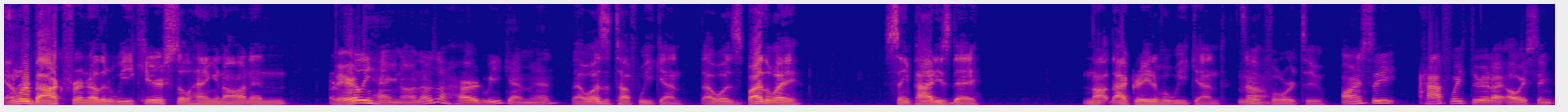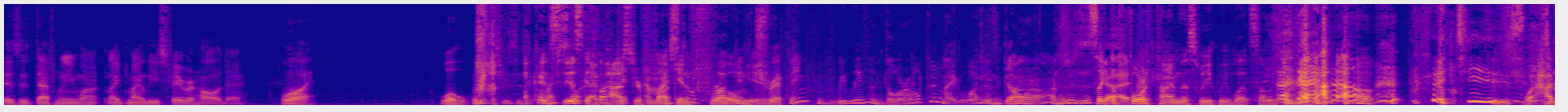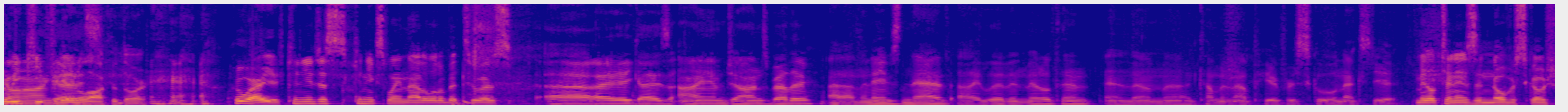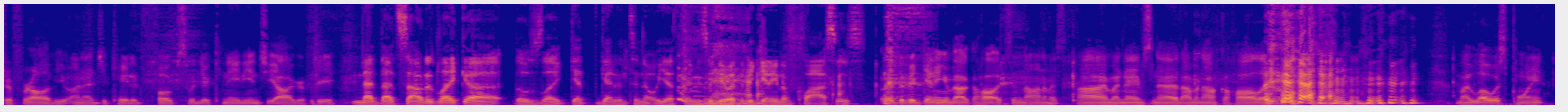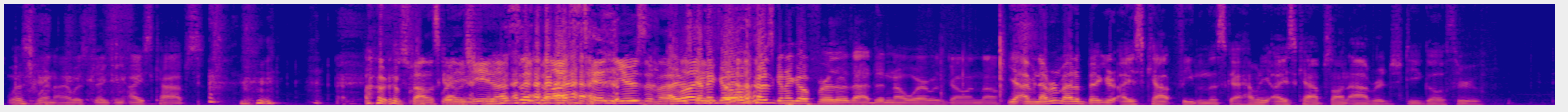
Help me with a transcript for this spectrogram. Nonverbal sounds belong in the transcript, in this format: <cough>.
And we're back for another week here, still hanging on, and our- Barely hanging on. That was a hard weekend, man. That was a tough weekend. That was, by the way, St. Patty's Day. Not that great of a weekend to No. look forward to. Honestly, halfway through it, I always think this is definitely one like my least favorite holiday. Why? Whoa! Jesus, I couldn't see this still guy past your am I fucking still fro fucking here. tripping? Did we leave the door open? Like, what is going on? Who's this It's like guy? the fourth time this week we've let someone. <laughs> I know. <laughs> Jeez. What, how do we keep on, forgetting to lock the door? <laughs> Who are you? Can you just can you explain that a little bit to us? Uh, hey guys, I am John's brother. Uh, my name's Ned. I live in Middleton, and I'm uh, coming up here for school next year. Middleton is in Nova Scotia for all of you uneducated folks with your Canadian geography. <laughs> Ned, that sounded like uh, those like get getting to know you things you do at the beginning of classes. Or <laughs> at the beginning of Alcoholics Anonymous. Hi, my name's Ned. I'm an alcoholic. <laughs> my lowest point was when I was drinking ice caps. Out would have found this guy on Gee, that's like the last <laughs> ten years of my I was life. gonna go. <laughs> I was gonna go further with that. Didn't know where it was going though. Yeah, I've never met a bigger ice cap feed than this guy. How many ice caps on average do you go through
